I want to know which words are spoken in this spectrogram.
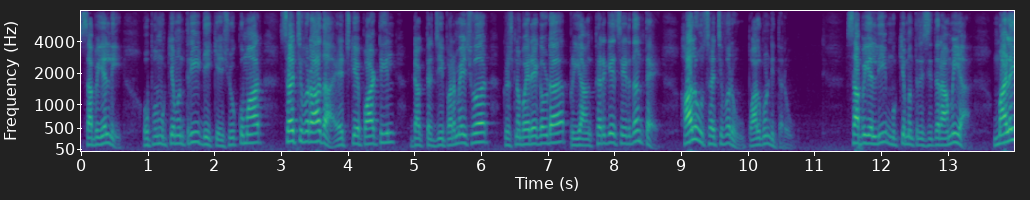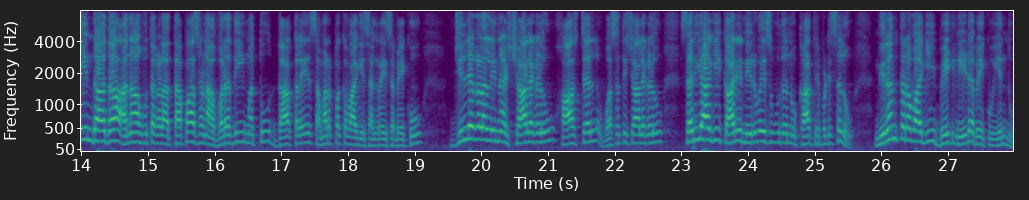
ಸಭೆಯಲ್ಲಿ ಉಪಮುಖ್ಯಮಂತ್ರಿ ಡಿಕೆ ಶಿವಕುಮಾರ್, ಸಚಿವರಾದ ಎಚ್ ಕೆ ಪಾಟೀಲ್, ಡಾಕ್ಟರ್ ಜಿ. ಪರಮೇಶ್ವರ್, ಕೃಷ್ಣ ಬೈರೇಗೌಡ, ಪ್ರಿಯಾಂಕ್ ಖರ್ಗೆ ಸೇರಿದಂತೆ ಹಲವು ಸಚಿವರು ಪಾಲ್ಗೊಂಡಿದ್ದರು. ಸಭೆಯಲ್ಲಿ ಮುಖ್ಯಮಂತ್ರಿ ಸಿದ್ದರಾಮಯ್ಯ ಮಳೆಯಿಂದಾದ ಅನಾಹುತಗಳ ತಪಾಸಣಾ ವರದಿ ಮತ್ತು ದಾಖಲೆ ಸಮರ್ಪಕವಾಗಿ ಸಂಗ್ರಹಿಸಬೇಕು. ಜಿಲ್ಲೆಗಳಲ್ಲಿನ ಶಾಲೆಗಳು, ಹಾಸ್ಟೆಲ್, ವಸತಿ ಶಾಲೆಗಳು ಸರಿಯಾಗಿ ಕಾರ್ಯನಿರ್ವಹಿಸುವುದನ್ನು ಖಾತ್ರಿಪಡಿಸಲು ನಿರಂತರವಾಗಿ ಭೇಟಿ ನೀಡಬೇಕು ಎಂದು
